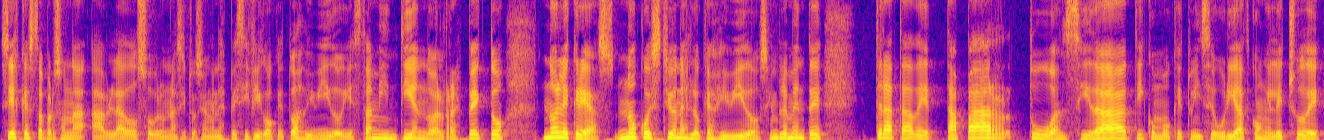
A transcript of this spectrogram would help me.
Si es que esta persona ha hablado sobre una situación en específico que tú has vivido y está mintiendo al respecto, no le creas, no cuestiones lo que has vivido, simplemente trata de tapar tu ansiedad y como que tu inseguridad con el hecho de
